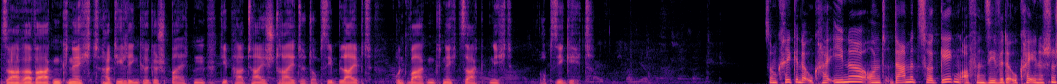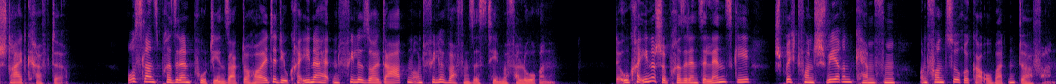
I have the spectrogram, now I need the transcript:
Sarah Wagenknecht hat die Linke gespalten. Die Partei streitet, ob sie bleibt. Und Wagenknecht sagt nicht, ob sie geht. Zum Krieg in der Ukraine und damit zur Gegenoffensive der ukrainischen Streitkräfte. Russlands Präsident Putin sagte heute, die Ukrainer hätten viele Soldaten und viele Waffensysteme verloren. Der ukrainische Präsident Zelensky spricht von schweren Kämpfen und von zurückeroberten Dörfern.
